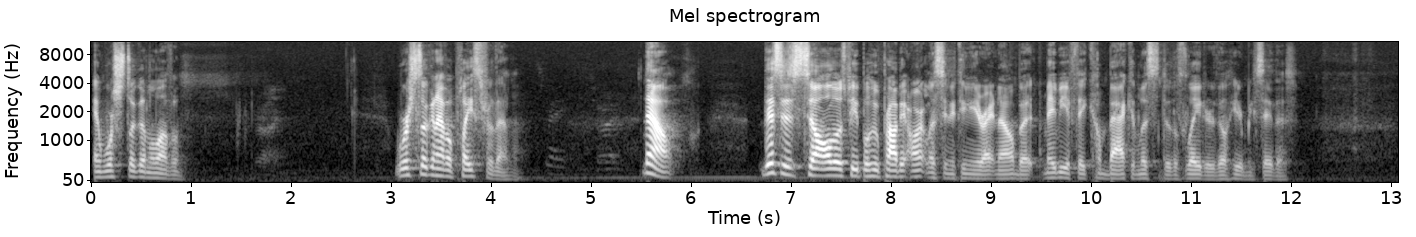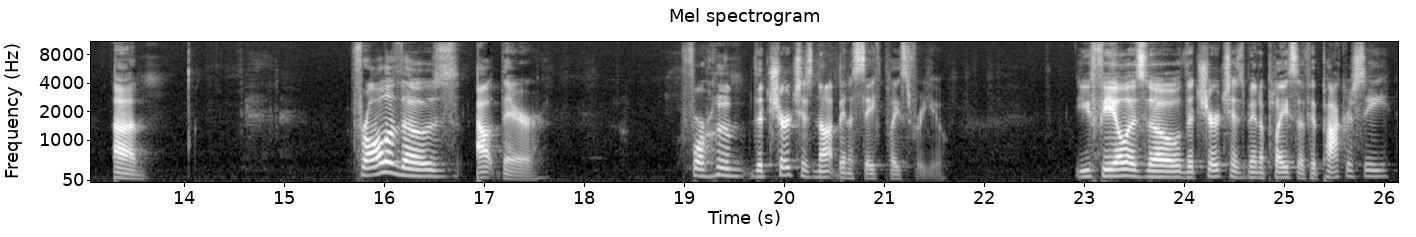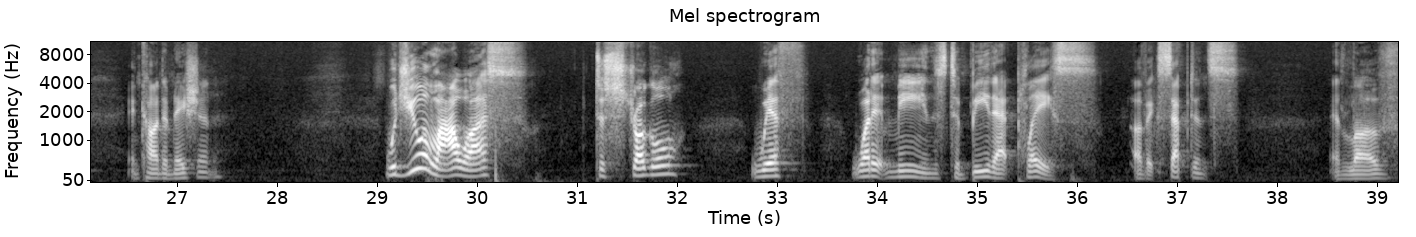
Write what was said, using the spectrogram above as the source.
and we're still going to love them. We're still going to have a place for them. Now, this is to all those people who probably aren't listening to me right now, but maybe if they come back and listen to this later, they'll hear me say this. Um, for all of those out there for whom the church has not been a safe place for you, you feel as though the church has been a place of hypocrisy and condemnation would you allow us to struggle with what it means to be that place of acceptance and love?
